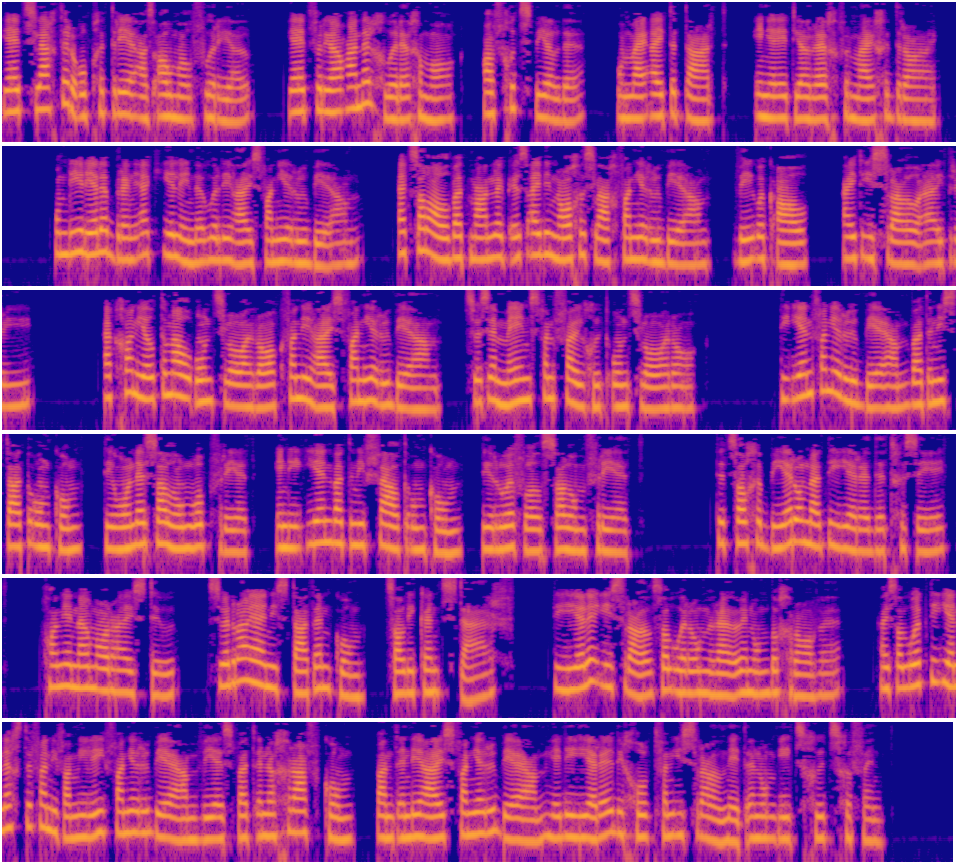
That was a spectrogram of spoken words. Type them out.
Jy het slechter opgetree als allemaal voor jou. Jy het voor jou ander goede gemaakt, afgoed speelde, om mij uit te taart, en jy het jou rug voor mij gedraai. Om die reden breng ik ellende oor die huis van Jerubeam. Ik zal al wat mannelijk is uit die nageslag van Jerubeam, wie ook al, uit Israël uitrie. Ik ga heeltemal ontslaan raak van die huis van Jerubeam, soos een mens van vuilgoed ontslaan raak. Die een van Jerubeam wat in die stad omkomt, die honde sal hom opvreed, en die een wat in die veld omkom, die roofwil sal hom vreed. Dit zal gebeuren omdat die Heere dit gesê het, gaan jy nou maar huis toe, zodra jy in die stad inkom, zal die kind sterf. Die hele Israël zal oor hom rouw en hom begrawe. Hy sal ook die enigste van die familie van Jerubeam wees wat in een graf kom, want in die huis van Jerubeam het die Heere die God van Israël net in hom iets goeds gevind.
